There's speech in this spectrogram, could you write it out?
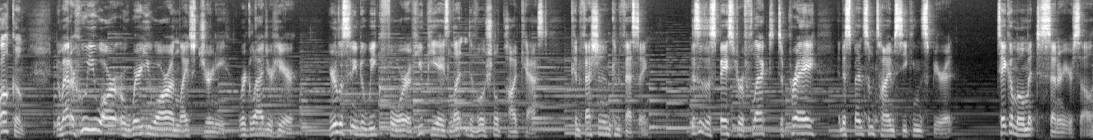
Welcome. No matter who you are or where you are on life's journey, we're glad you're here. You're listening to week four of UPA's Lenten devotional podcast, Confession and Confessing. This is a space to reflect, to pray, and to spend some time seeking the Spirit. Take a moment to center yourself.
